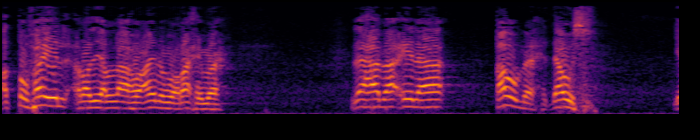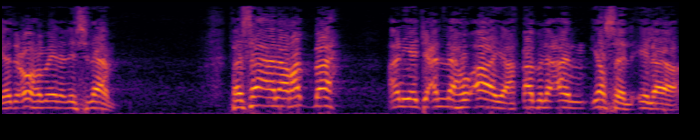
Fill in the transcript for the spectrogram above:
الطفيل رضي الله عنه ورحمه ذهب إلى قومه دوس يدعوهم إلى الإسلام. فسأل ربه أن يجعل له آية قبل أن يصل إلى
